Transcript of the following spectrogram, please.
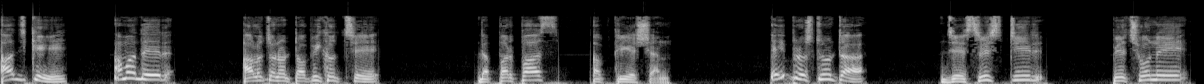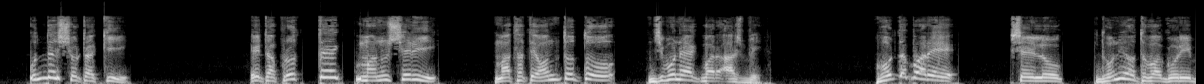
আজকে আমাদের আলোচনার টপিক হচ্ছে দ্য পারপাস অব ক্রিয়েশন। এই প্রশ্নটা যে সৃষ্টির পেছনে উদ্দেশ্যটা কি এটা প্রত্যেক মানুষেরই মাথাতে অন্তত জীবনে একবার আসবে। হতে পারে সেই লোক ধনী অথবা গরিব,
